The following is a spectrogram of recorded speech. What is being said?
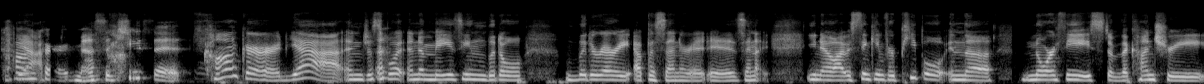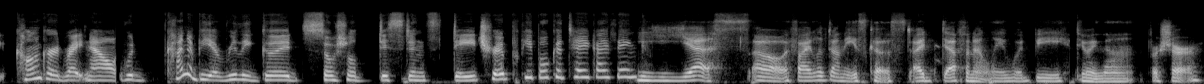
Concord, yeah. Massachusetts. Concord, yeah. And just what an amazing little literary epicenter it is. And, you know, I was thinking for people in the northeast of the country, Concord right now would kind of be a really good social distance day trip people could take, I think. Yes. Oh, if I lived on the East Coast, I definitely would be doing that for sure.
